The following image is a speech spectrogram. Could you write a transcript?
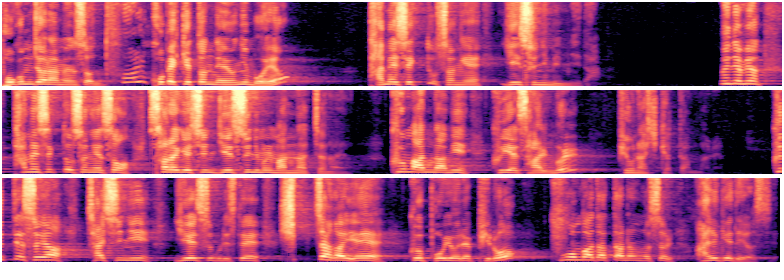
복음 전하면서 늘 고백했던 내용이 뭐예요? 담에색 도성의 예수님입니다. 왜냐하면 담에색 도성에서 살아계신 예수님을 만났잖아요. 그 만남이 그의 삶을 변화시켰단 말이에요. 그때서야 자신이 예수 그리스도의 십자가의 그 보혈의 피로 구원받았다는 것을 알게 되었어요.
